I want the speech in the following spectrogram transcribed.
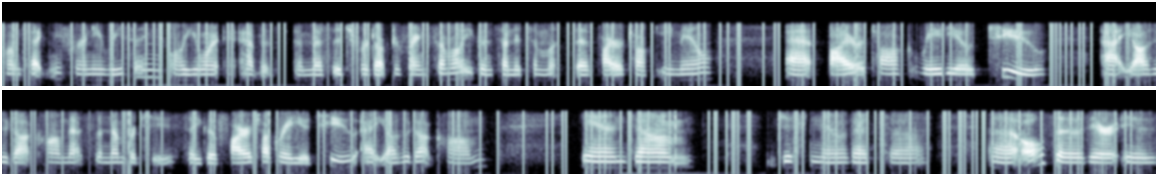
contact me for any reason, or you want to have a, a message for Dr. Frank Sumrall, you can send it to the Fire Talk email at firetalkradio2 at yahoo.com. That's the number two. So you go firetalkradio2 at yahoo.com. And um, just know that uh, uh, also there is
